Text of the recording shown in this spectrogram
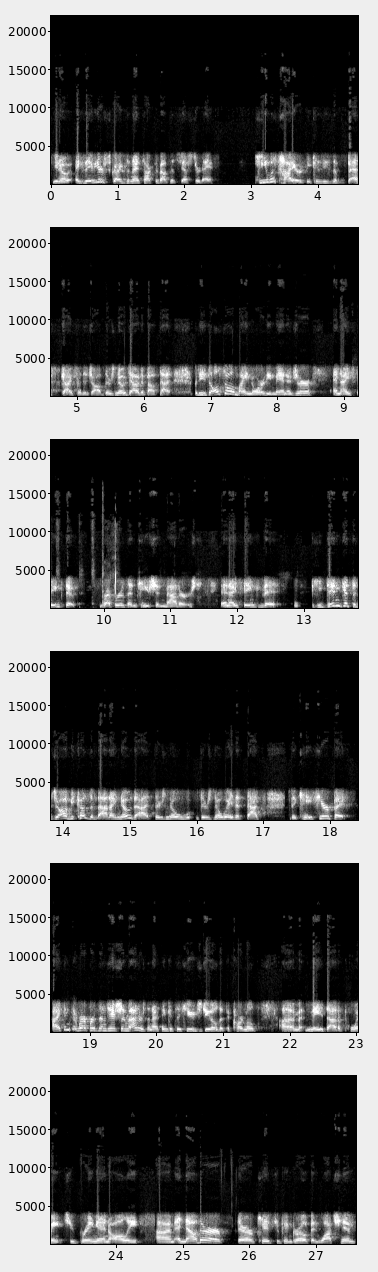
you know, Xavier Scruggs and I talked about this yesterday. He was hired because he's the best guy for the job. There's no doubt about that. But he's also a minority manager, and I think that representation matters. And I think that he didn't get the job because of that. I know that. There's no there's no way that that's the case here, but I think that representation matters, and I think it's a huge deal that the Cardinals um, made that a point to bring in Oli. Um, and now there are there are kids who can grow up and watch him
